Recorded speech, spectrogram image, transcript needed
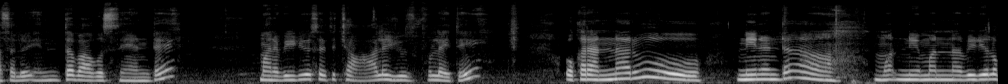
అసలు ఎంత బాగా వస్తాయంటే మన వీడియోస్ అయితే చాలా యూజ్ఫుల్ అవుతాయి ఒకరు అన్నారు నేనంట మొన్న వీడియోలో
